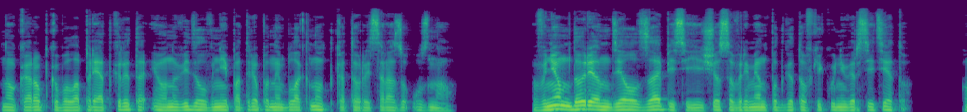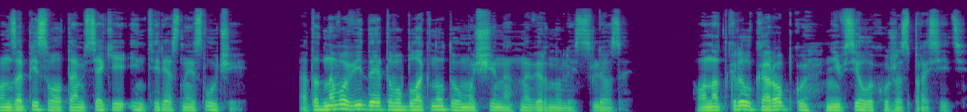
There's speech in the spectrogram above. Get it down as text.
но коробка была приоткрыта, и он увидел в ней потрепанный блокнот, который сразу узнал. В нем Дориан делал записи еще со времен подготовки к университету, он записывал там всякие интересные случаи. От одного вида этого блокнота у мужчины навернулись слезы. Он открыл коробку, не в силах уже спросить.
